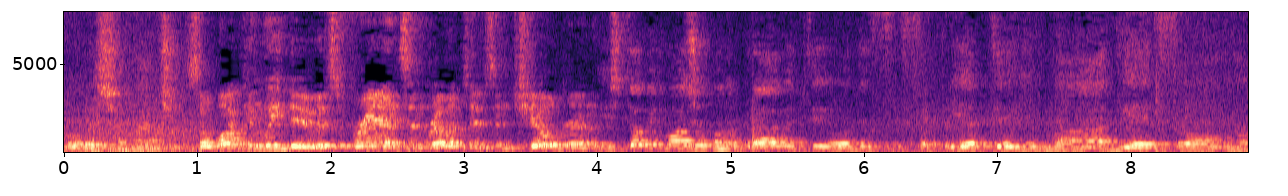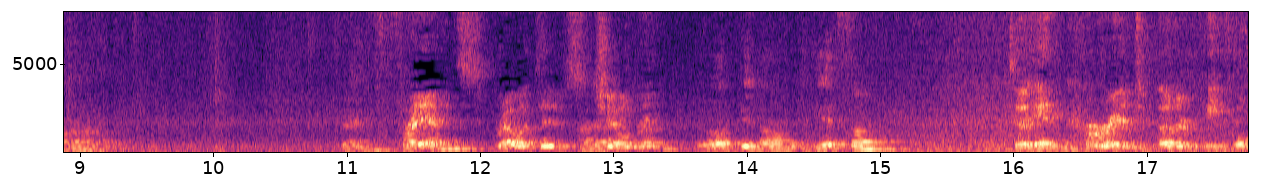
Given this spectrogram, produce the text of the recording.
pogrešan način. So what can we do as friends and relatives and children I što mi možemo napraviti sa prijateljima, djecom, uh, friends, friends, relatives, children, rodbinom i djecom, to encourage other people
